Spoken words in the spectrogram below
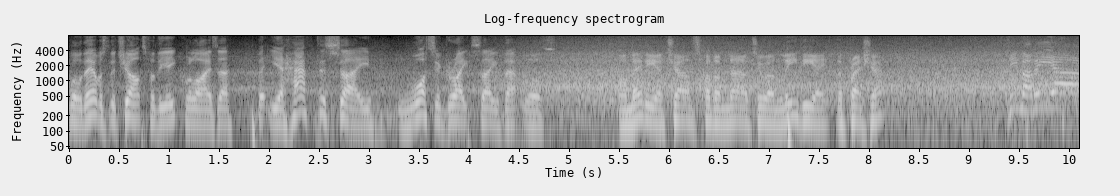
Well, there was the chance for the equaliser, but you have to say, what a great save that was. Well, maybe a chance for them now to alleviate the pressure. Di Maria.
